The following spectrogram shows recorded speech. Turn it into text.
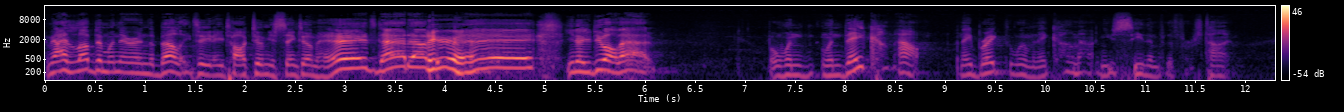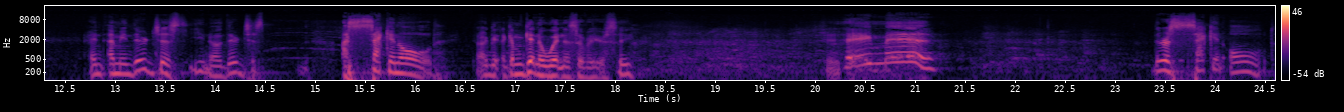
I mean, I loved them when they were in the belly, too. You know, you talk to them, you sing to them, hey, it's dad out here, hey. You know, you do all that. But when, when they come out, and they break the womb and they come out and you see them for the first time. And I mean, they're just, you know, they're just a second old. I'm getting a witness over here, see? Amen. They're a second old.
